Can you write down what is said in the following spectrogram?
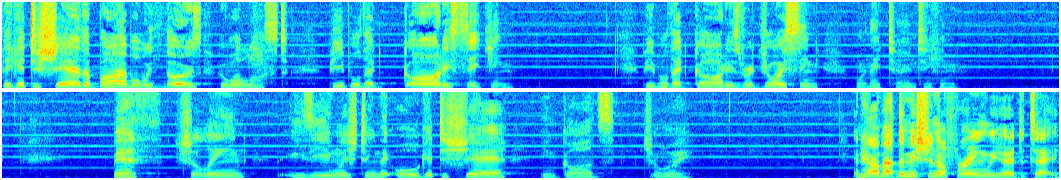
They get to share the Bible with those who are lost, people that God is seeking, people that God is rejoicing when they turn to Him. Beth, Shalene, Easy English team, they all get to share in God's joy. And how about the mission offering we heard today?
